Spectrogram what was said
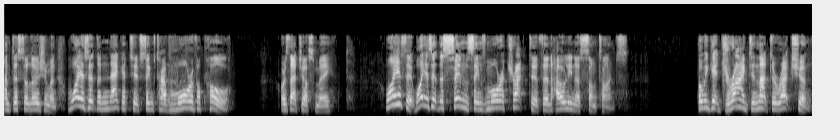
and disillusionment. Why is it the negative seems to have more of a pull? Or is that just me? Why is it? Why is it the sin seems more attractive than holiness sometimes? But we get dragged in that direction.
